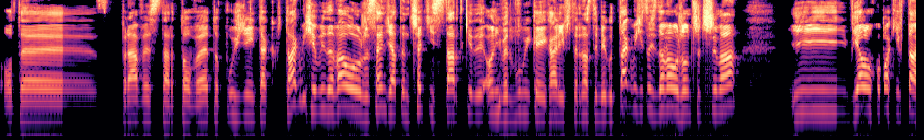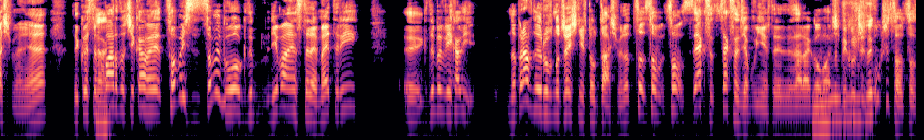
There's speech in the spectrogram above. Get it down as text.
o te sprawy startowe, to później tak, tak mi się wydawało, że sędzia ten trzeci start, kiedy oni we dwójkę jechali w 14 biegu, tak mi się coś zdawało, że on przetrzyma i wialą chłopaki w taśmę, nie? Tylko jestem Tak. bardzo ciekawy, co by, co by było, gdyby nie mając telemetrii, y, gdyby wjechali naprawdę równocześnie w tą taśmę. No co, co, co jak, jak sędzia powinien wtedy zareagować? No, Wykluczyć wy- dwóch, czy co? co?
